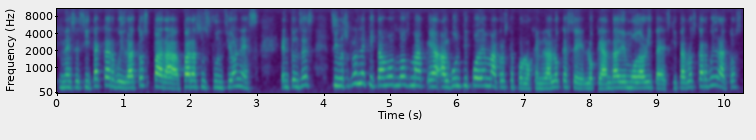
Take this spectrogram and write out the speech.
necesita carbohidratos para, para sus funciones. Entonces, si nosotros le quitamos los eh, algún tipo de macros, que por lo general lo que, se, lo que anda de moda ahorita es quitar los carbohidratos,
